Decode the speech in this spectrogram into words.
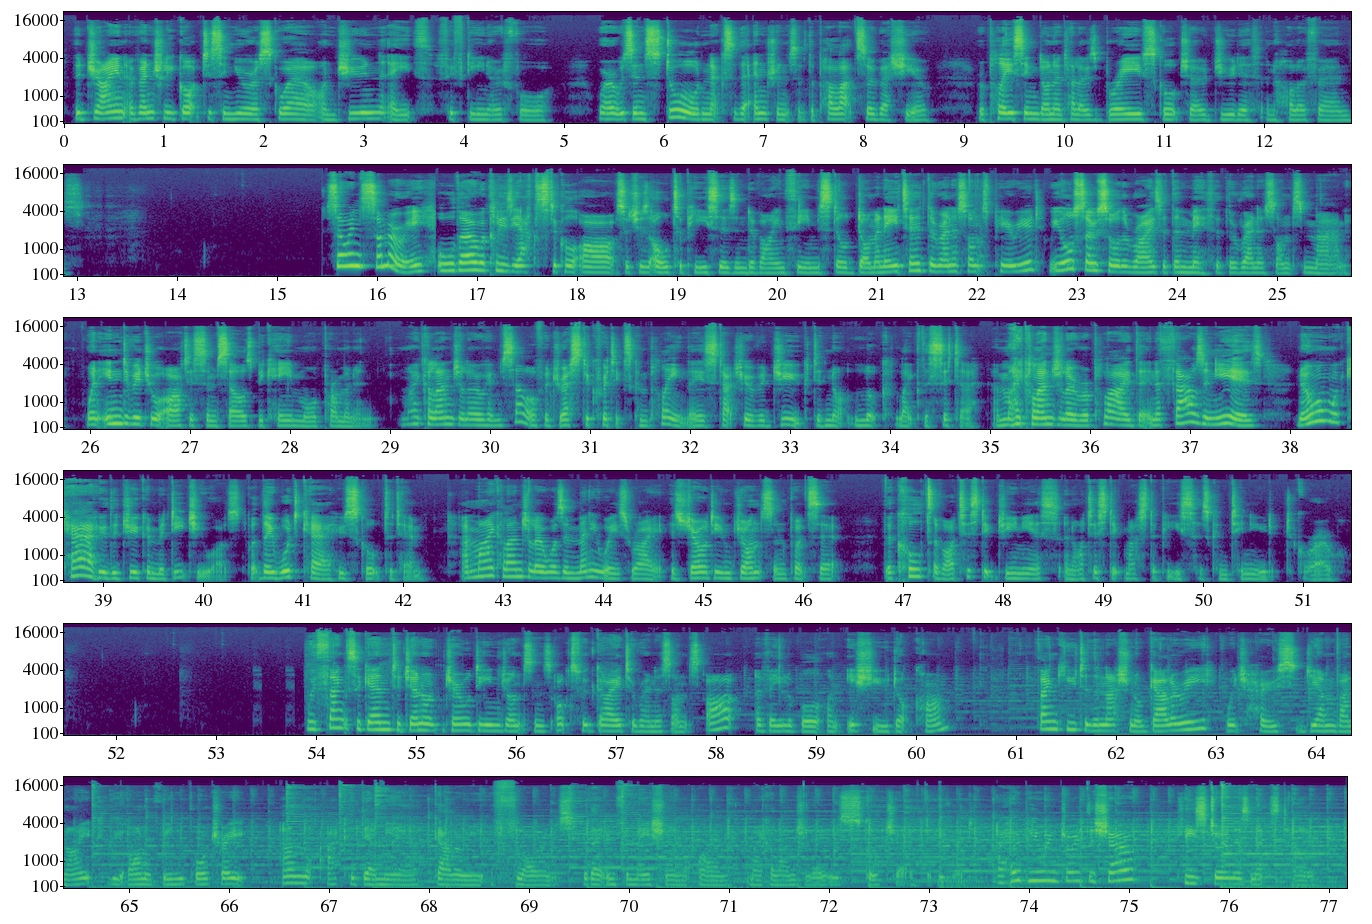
The giant eventually got to Signoria Square on June 8, 1504, where it was installed next to the entrance of the Palazzo Vecchio, replacing Donatello's brave sculpture of Judith and Holofernes. So, in summary, although ecclesiastical art such as altarpieces and divine themes still dominated the Renaissance period, we also saw the rise of the myth of the Renaissance man, when individual artists themselves became more prominent. Michelangelo himself addressed a critic's complaint that his statue of a duke did not look like the sitter, and Michelangelo replied that in a thousand years no one would care who the Duke of Medici was, but they would care who sculpted him. And Michelangelo was in many ways right, as Geraldine Johnson puts it the cult of artistic genius and artistic masterpiece has continued to grow. With thanks again to Geraldine Johnson's Oxford Guide to Renaissance Art, available on issuu.com. Thank you to the National Gallery, which hosts Jan van Eyck, the Arnold Arnolfini portrait, and the Accademia Gallery of Florence for their information on Michelangelo's sculpture of David. I hope you enjoyed the show. Please join us next time.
